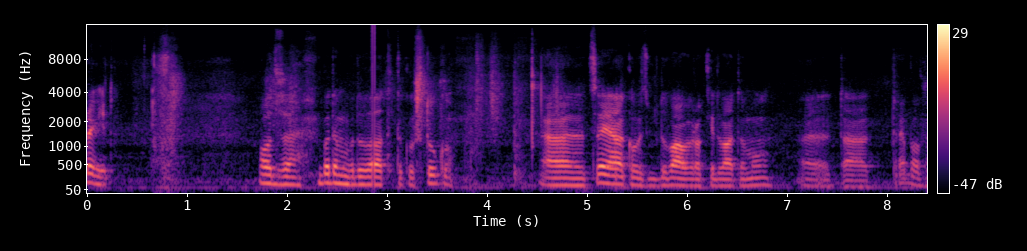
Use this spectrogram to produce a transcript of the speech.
Привіт. Отже, будемо будувати таку штуку. Е, Це я колись будував роки два тому, е, та треба вже,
